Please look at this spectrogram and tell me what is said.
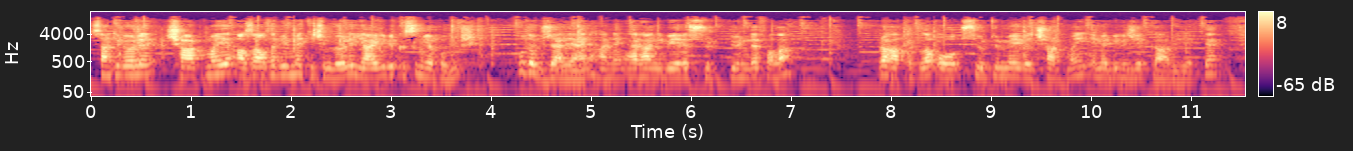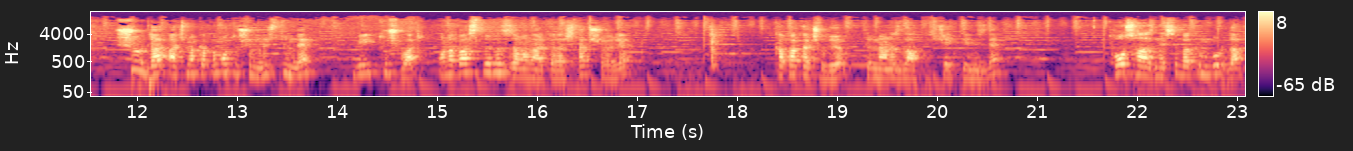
sanki böyle çarpmayı azaltabilmek için böyle yaylı bir kısım yapılmış. Bu da güzel yani hani herhangi bir yere sürttüğünde falan rahatlıkla o sürtünmeyi ve çarpmayı emebilecek kabiliyette. Şurada açma kapama tuşunun üstünde bir tuş var. Ona bastığınız zaman arkadaşlar şöyle kapak açılıyor tırnağınızla hafif çektiğinizde. Toz haznesi bakın burada.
